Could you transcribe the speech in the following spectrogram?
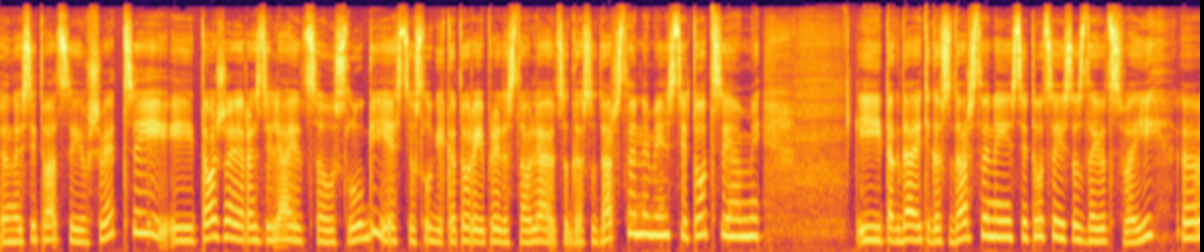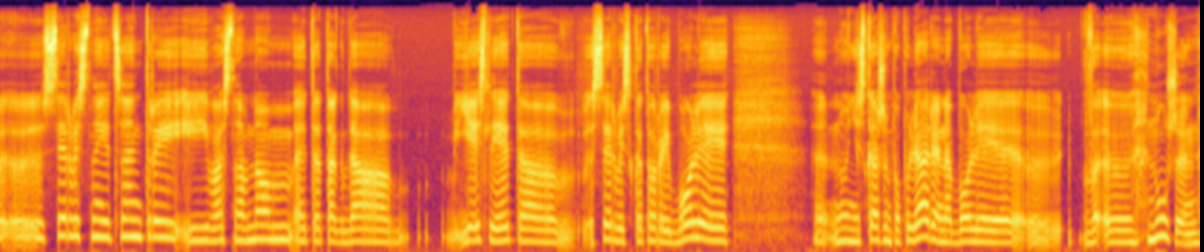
на ситуации в Швеции, и тоже разделяются услуги. Есть услуги, которые предоставляются государственными институциями, и тогда эти государственные институции создают свои э, э, сервисные центры, и в основном это тогда, если это сервис, который более ну, не скажем популярен, а более э, нужен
